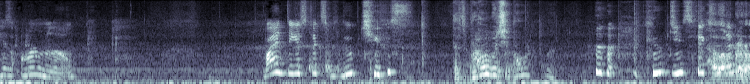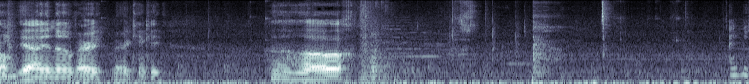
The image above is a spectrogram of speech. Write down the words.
His arm though. Why didn't they just fix with goop juice? That's probably what she poured. goop juice fixes Hello, everything. girl. Yeah, you know, very, very kinky. Ugh. I'd be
